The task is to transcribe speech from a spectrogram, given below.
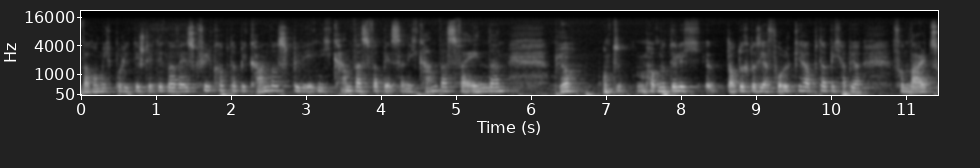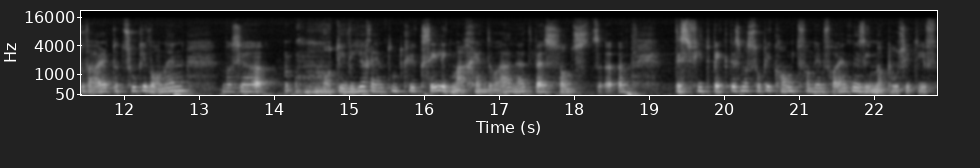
warum ich politisch tätig war, weil ich das Gefühl gehabt habe, ich kann was bewegen, ich kann was verbessern, ich kann was verändern. Ja, Und habe natürlich dadurch, dass ich Erfolg gehabt habe, ich habe ja von Wahl zu Wahl dazu gewonnen, was ja motivierend und glückselig machend war, nicht? weil sonst äh, das Feedback, das man so bekommt von den Freunden, ist immer positiv.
